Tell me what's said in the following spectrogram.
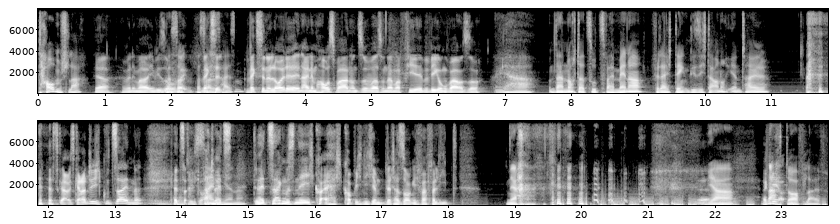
Taubenschlag? Ja, wenn immer irgendwie so Was soll- was wechsel- wechselnde Leute in einem Haus waren und sowas und da mal viel Bewegung war und so. Ja. Und dann noch dazu zwei Männer. Vielleicht denken die sich da auch noch ihren Teil. Das kann, das kann natürlich gut sein, ne? Hättest- natürlich du, sein hättest, hier, ne? du hättest sagen müssen, nee, ich, ich konnte mich nicht im Blätter sorgen, ich war verliebt. Ja. ja. Okay. Ach, Dorflife.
